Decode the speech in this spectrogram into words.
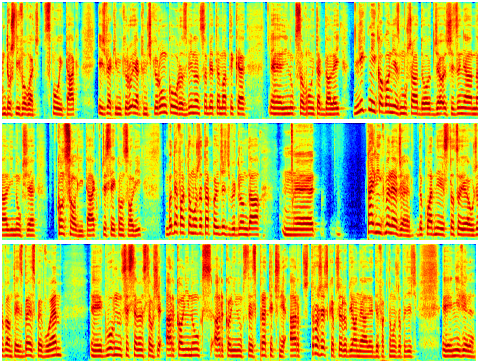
doszlifować swój, tak? Iść w jakim, jakimś kierunku, rozwinąć sobie tematykę e, Linuxową i tak dalej. Nikt nikogo nie zmusza do siedzenia na Linuxie w konsoli, tak? W czystej konsoli, bo de facto można tak powiedzieć wygląda mm, e, Tiling Manager. Dokładnie jest to, co ja używam, to jest BSPWM. Y, Głównym systemem stał się Arco Linux. Arco Linux to jest praktycznie Arch, troszeczkę przerobiony, ale de facto można powiedzieć y, niewiele.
